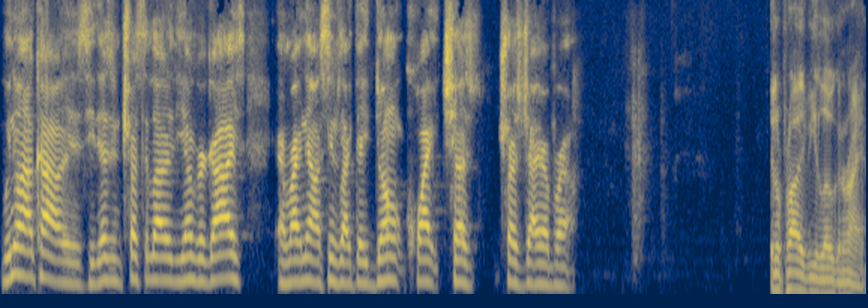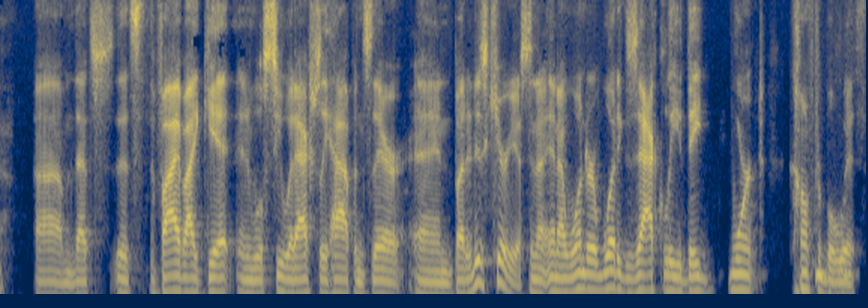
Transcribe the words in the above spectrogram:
we know how Kyle is. He doesn't trust a lot of the younger guys, and right now it seems like they don't quite trust trust Ji'Ayir Brown. It'll probably be Logan Ryan. Um, that's that's the vibe I get, and we'll see what actually happens there. And but it is curious, and I, and I wonder what exactly they weren't comfortable with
